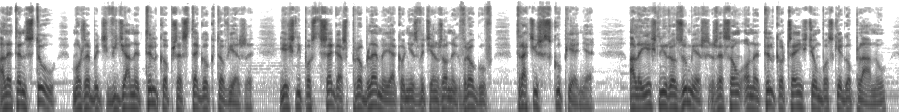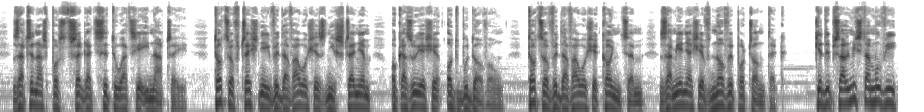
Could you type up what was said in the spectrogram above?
Ale ten stół może być widziany tylko przez tego, kto wierzy. Jeśli postrzegasz problemy jako niezwyciężonych wrogów, tracisz skupienie. Ale jeśli rozumiesz, że są one tylko częścią boskiego planu, zaczynasz postrzegać sytuację inaczej. To, co wcześniej wydawało się zniszczeniem, okazuje się odbudową. To, co wydawało się końcem, zamienia się w nowy początek. Kiedy psalmista mówi,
